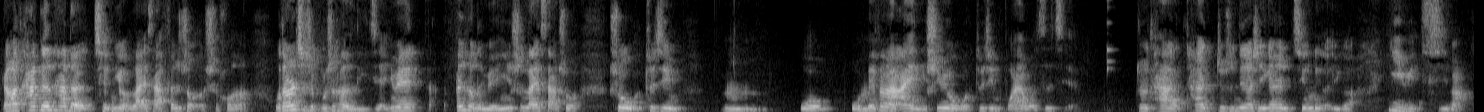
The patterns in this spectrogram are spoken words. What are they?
然后他跟他的前女友 Lisa 分手的时候呢，我当时其实不是很理解，因为分手的原因是 Lisa 说，说我最近，嗯，我我没办法爱你，是因为我最近不爱我自己，就是他他就是那段时间应该是经历了一个抑郁期吧，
